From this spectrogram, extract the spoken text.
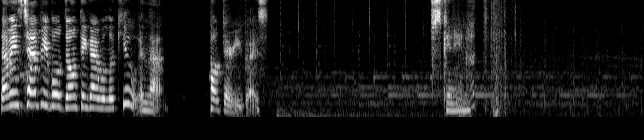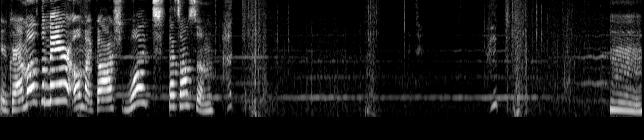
That means 10 people don't think I would look cute in that. How dare you guys. Just kidding. Your grandma's the mayor? Oh my gosh, what? That's awesome. Hmm.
